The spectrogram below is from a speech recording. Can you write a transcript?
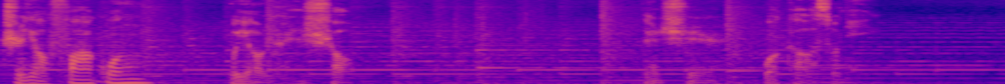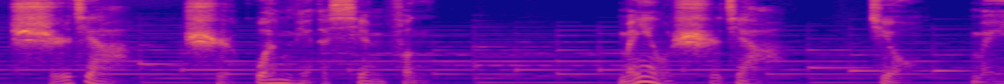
只要发光，不要燃烧。但是我告诉你，十架是冠冕的先锋，没有十架，就没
